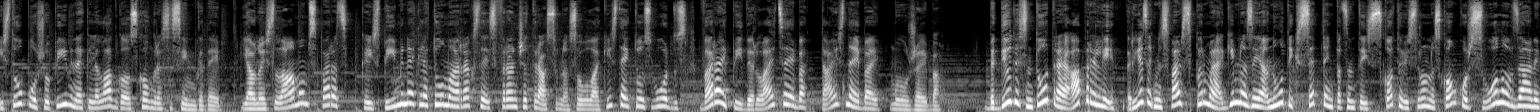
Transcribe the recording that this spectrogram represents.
iztūpošo pīminekļa Latgolas kongresa simtgadē. Jaunais lāmums paredz, ka iz pīminekļa tomēr rakstējis Franča Trasuna savulaik izteiktos vordus, varai pīder laicība, taisnībai, mūžībai Žejba. Bet 22. aprīlī Riezeknas valsts pirmajā gimnazijā notiks 17. Skotavijas runas konkurss Volovzāni,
